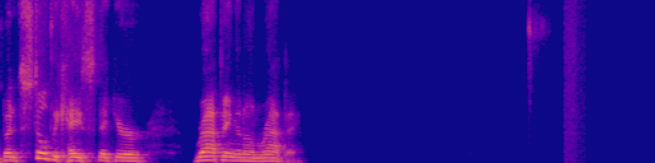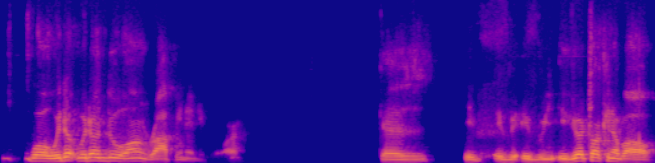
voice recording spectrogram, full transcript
but it's still the case that you're wrapping and unwrapping. Well, we don't, we don't do unwrapping anymore. Because if, if, if we, if you're talking about,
